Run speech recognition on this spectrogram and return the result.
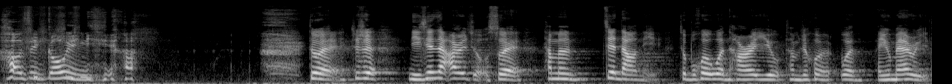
How's it going? 一样。对，就是你现在二十九岁，他们见到你就不会问 How are you，他们就会问 Are you married？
